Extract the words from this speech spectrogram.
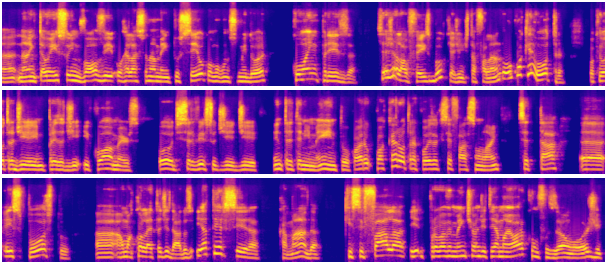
Uh, né? Então, isso envolve o relacionamento seu como consumidor com a empresa, seja lá o Facebook, que a gente está falando, ou qualquer outra, qualquer outra de empresa de e-commerce ou de serviço de, de entretenimento, qualquer outra coisa que você faça online, você está uh, exposto a, a uma coleta de dados. E a terceira camada, que se fala, e provavelmente onde tem a maior confusão hoje,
